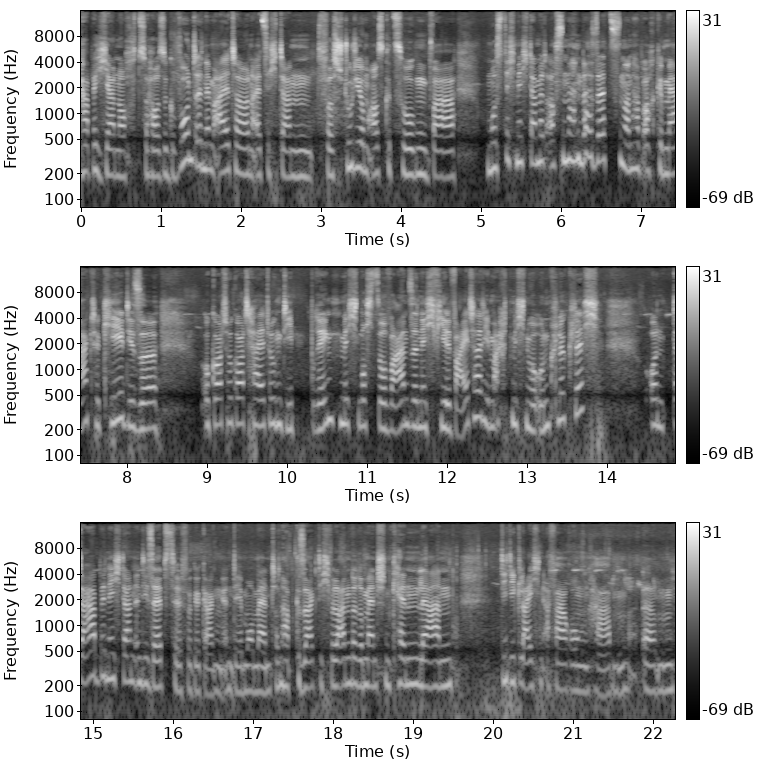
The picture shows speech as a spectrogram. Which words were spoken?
habe ich ja noch zu Hause gewohnt in dem Alter und als ich dann fürs Studium ausgezogen war, musste ich mich damit auseinandersetzen und habe auch gemerkt, okay, diese Oh Gott, oh Gott Haltung, die bringt mich nicht so wahnsinnig viel weiter, die macht mich nur unglücklich. Und da bin ich dann in die Selbsthilfe gegangen in dem Moment und habe gesagt, ich will andere Menschen kennenlernen, die die gleichen Erfahrungen haben. Ähm,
